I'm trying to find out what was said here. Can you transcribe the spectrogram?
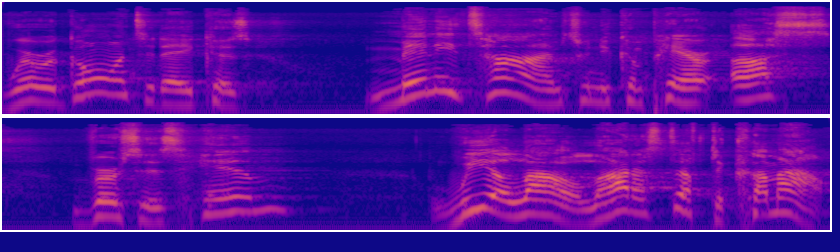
where we're going today, because many times when you compare us versus him, we allow a lot of stuff to come out.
